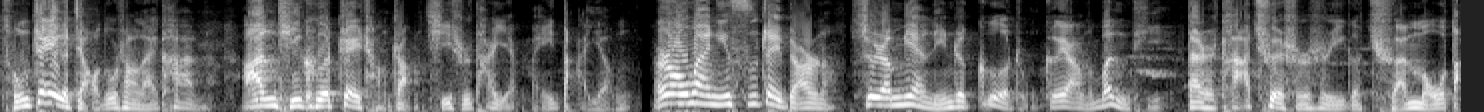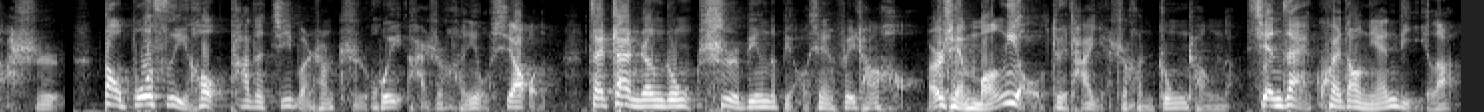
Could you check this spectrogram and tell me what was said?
从这个角度上来看呢，安提柯这场仗其实他也没打赢。而欧迈尼斯这边呢，虽然面临着各种各样的问题，但是他确实是一个权谋大师。到波斯以后，他的基本上指挥还是很有效的，在战争中士兵的表现非常好，而且盟友对他也是很忠诚的。现在快到年底了。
